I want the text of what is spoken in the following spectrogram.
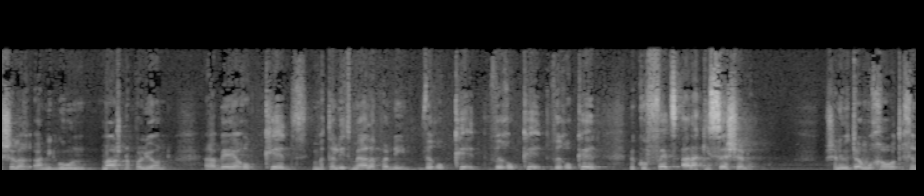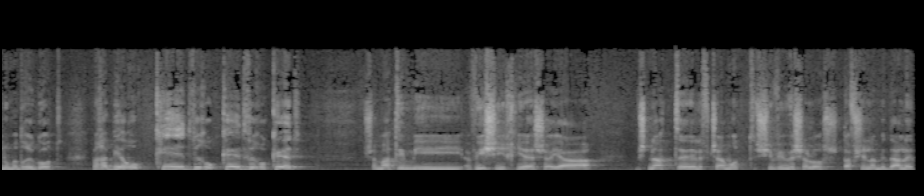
של הניגון, מרש נפוליאון, הרבי היה רוקד עם הטלית מעל הפנים, ורוקד, ורוקד, ורוקד, וקופץ על הכיסא שלו. בשנים יותר מאוחרות הכינו מדרגות, והרבי היה רוקד ורוקד ורוקד. שמעתי מאבי שיחיה, שהיה בשנת 1973, תשל"ד,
